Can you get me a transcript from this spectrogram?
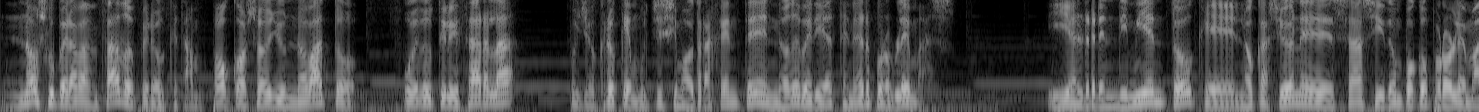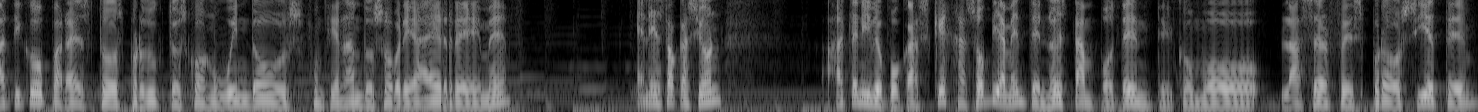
no súper avanzado, pero que tampoco soy un novato, puedo utilizarla, pues yo creo que muchísima otra gente no debería tener problemas. Y el rendimiento, que en ocasiones ha sido un poco problemático para estos productos con Windows funcionando sobre ARM, en esta ocasión ha tenido pocas quejas. Obviamente no es tan potente como la Surface Pro 7,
